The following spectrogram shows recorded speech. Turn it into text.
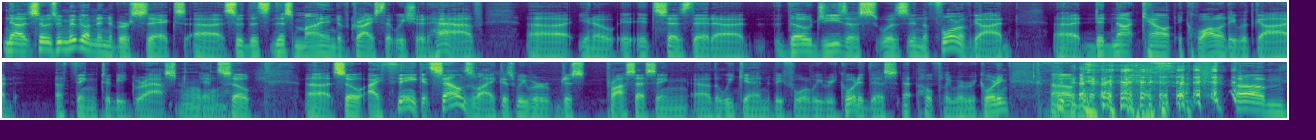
no, so as we move on into verse six, uh, so this this mind of Christ that we should have, uh, you know, it, it says that uh, though Jesus was in the form of God, uh, did not count equality with God a thing to be grasped, and so. Uh, so I think it sounds like as we were just processing uh, the weekend before we recorded this, uh, hopefully we're recording, um, um,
